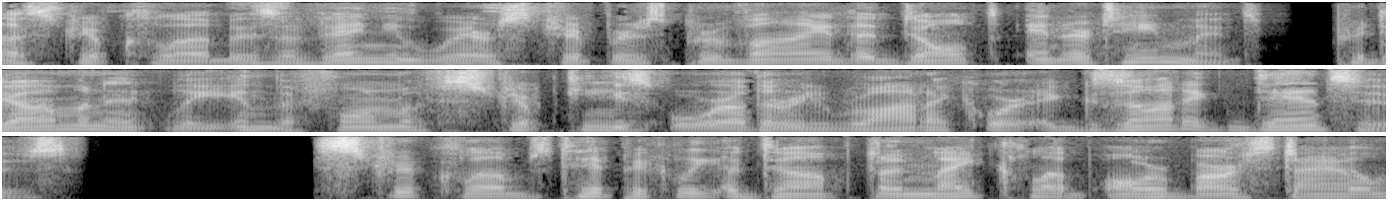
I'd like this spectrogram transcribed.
A strip club is a venue where strippers provide adult entertainment, predominantly in the form of striptease or other erotic or exotic dances. Strip clubs typically adopt a nightclub or bar style,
